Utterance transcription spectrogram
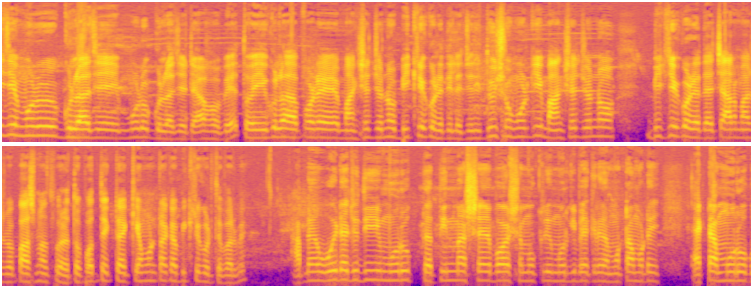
এই যে মুরগগুলা যে, মুরগগুলা যেটা হবে, তো এইগুলা পরে মাংসের জন্য বিক্রি করে দিলে, যদি দুইশো মুরগি মাংসের জন্য বিক্রি করে দেয়, চার মাস বা পাঁচ মাস পরে, তো প্রত্যেকটা কেমন টাকা বিক্রি করতে পারবে? আপনি ওইটা যদি মুরগটা তিন মাসের বয়সে মুরগি মুরগি বিক্রি করে মোটামুটি একটা মুরগ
